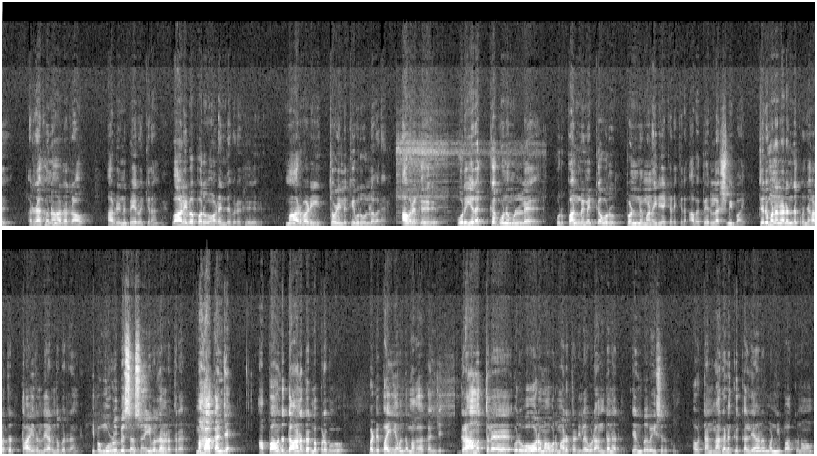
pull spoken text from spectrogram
ரகுநாத ராவ் அப்படின்னு பேர் வைக்கிறாங்க. வாலிப பருவம் அடைந்த பிறகு மார்வாடி தொழிலுக்கு இவர் உள்ள வரார். அவருக்கு ஒரு இறக்க குணமுள்ள ஒரு பண்புமிக்க ஒரு பெண்ணு மனைவியை கிடைக்கிறார் அவர் பேர் லக்ஷ்மி பாய் திருமணம் நடந்த கொஞ்ச காலத்தில் தாய் தந்தை இறந்து போயிடுறாங்க. இப்போ முழு பிஸ்னஸும் இவர் தான் நடத்துகிறார் மகா கஞ்சன் அப்பா வந்து தான தர்ம பிரபு பட் பையன் வந்து மகா கஞ்சன் கிராமத்தில் ஒரு ஓரமாக ஒரு மரத்தடியில் ஒரு அந்தனர் எண்பது வயசு இருக்கும். அவர் தன் மகனுக்கு கல்யாணம் பண்ணி பார்க்கணும்.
